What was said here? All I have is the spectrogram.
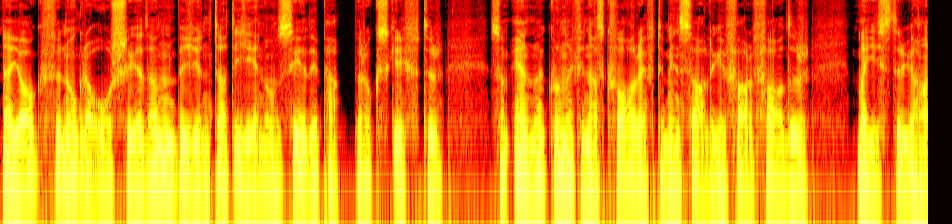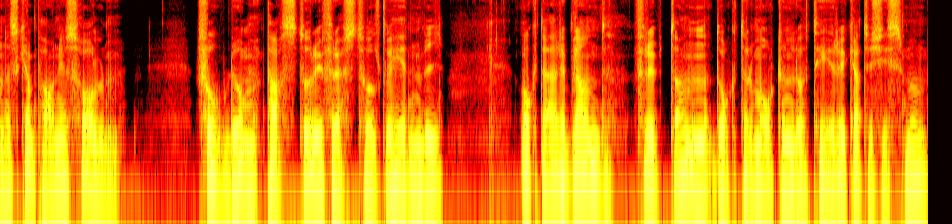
när jag för några år sedan begynte att genomse de papper och skrifter som ännu kunde finnas kvar efter min salige farfader, magister Johannes Campanius Holm, fordom pastor i Frösthult och Hedenby, och däribland, förutan doktor Morten Luther i katekismum,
